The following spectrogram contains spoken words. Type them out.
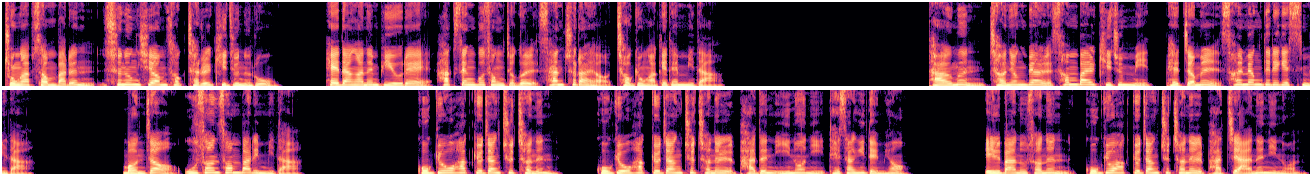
종합 선발은 수능 시험 석차를 기준으로 해당하는 비율의 학생부 성적을 산출하여 적용하게 됩니다. 다음은 전형별 선발 기준 및 배점을 설명드리겠습니다. 먼저 우선 선발입니다. 고교 학교장 추천은 고교 학교장 추천을 받은 인원이 대상이 되며 일반 우선은 고교 학교장 추천을 받지 않은 인원,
